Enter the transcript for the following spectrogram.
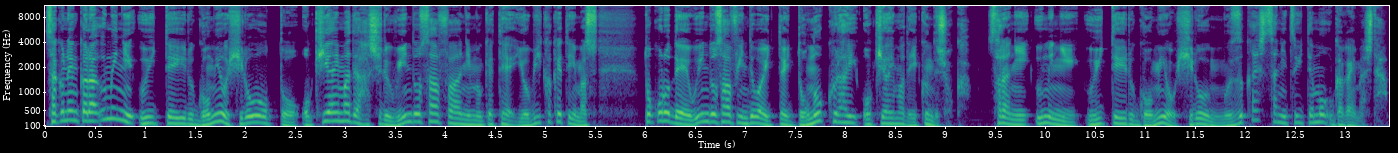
昨年から海に浮いているゴミを拾おうと沖合まで走るウィンドサーファーに向けて呼びかけています。ところでウィンドサーフィンでは一体どのくらい沖合まで行くんでしょうか。さらに海に浮いているゴミを拾う難しさについても伺いました。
